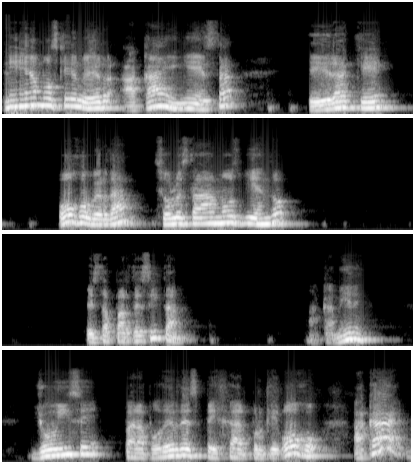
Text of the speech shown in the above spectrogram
teníamos que ver acá en esta era que Ojo, ¿verdad? Solo estábamos viendo esta partecita. Acá miren, yo hice para poder despejar, porque ojo, acá,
